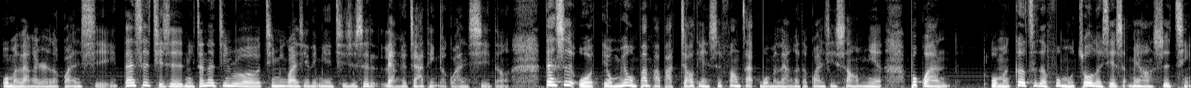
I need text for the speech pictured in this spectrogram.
我们两个人的关系，但是其实你真的进入了亲密关系里面，其实是两个家庭的关系的。但是我有没有办法把焦点是放在我们两个的关系上面？不管我们各自的父母做了些什么样的事情，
